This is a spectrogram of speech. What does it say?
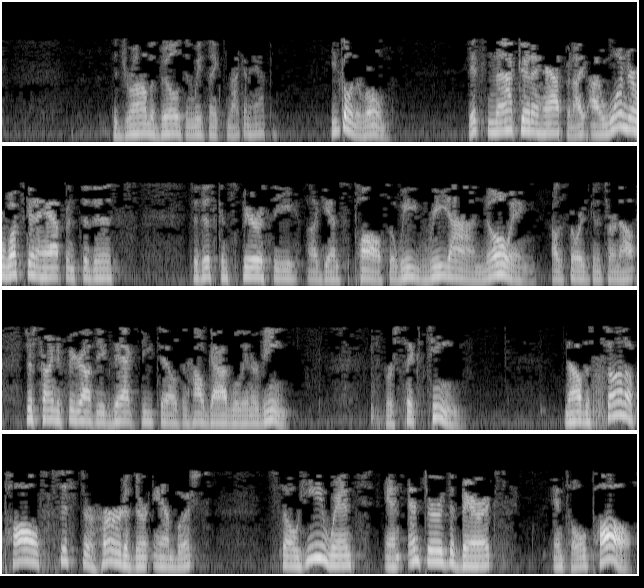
the drama builds and we think it's not going to happen. He's going to Rome. It's not going to happen. I, I wonder what's going to happen to this to this conspiracy against Paul. So we read on knowing how the story is going to turn out, just trying to figure out the exact details and how God will intervene. Verse 16. Now the son of Paul's sister heard of their ambush, so he went and entered the barracks and told Paul.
